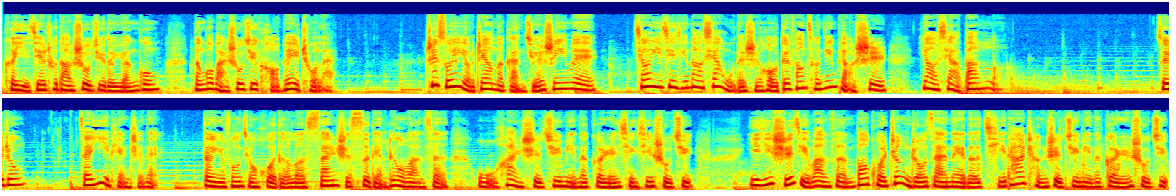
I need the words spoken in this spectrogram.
可以接触到数据的员工，能够把数据拷贝出来。之所以有这样的感觉，是因为交易进行到下午的时候，对方曾经表示要下班了。最终。在一天之内，邓玉峰就获得了三十四点六万份武汉市居民的个人信息数据，以及十几万份包括郑州在内的其他城市居民的个人数据。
